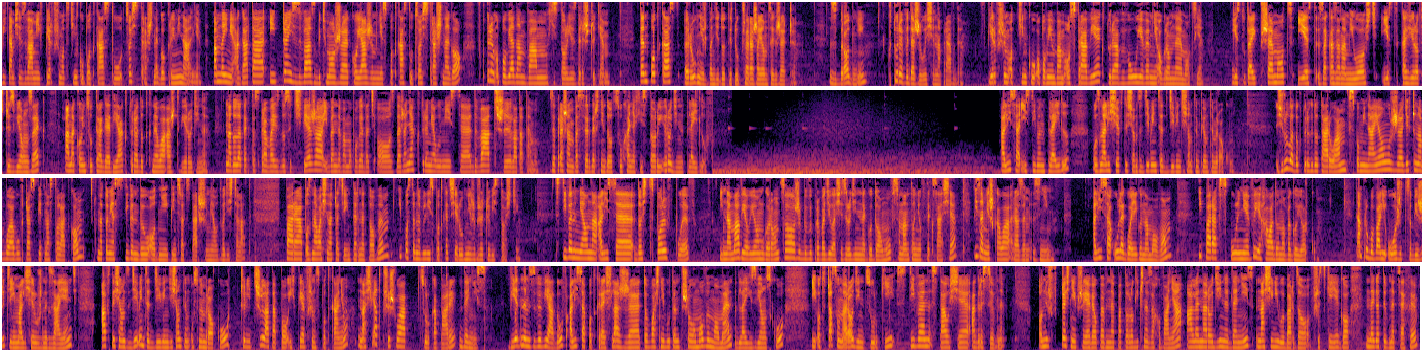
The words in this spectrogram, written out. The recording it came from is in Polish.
Witam się z Wami w pierwszym odcinku podcastu Coś strasznego kryminalnie. Mam na imię Agata i część z Was być może kojarzy mnie z podcastu Coś strasznego, w którym opowiadam Wam historię z dreszczykiem. Ten podcast również będzie dotyczył przerażających rzeczy. Zbrodni, które wydarzyły się naprawdę. W pierwszym odcinku opowiem Wam o sprawie, która wywołuje we mnie ogromne emocje. Jest tutaj przemoc, jest zakazana miłość, jest kazirodczy związek, a na końcu tragedia, która dotknęła aż dwie rodziny. Na dodatek ta sprawa jest dosyć świeża i będę Wam opowiadać o zdarzeniach, które miały miejsce 2-3 lata temu. Zapraszam Was serdecznie do odsłuchania historii rodziny Plaidlów. Alisa i Steven Plaidl poznali się w 1995 roku. Źródła, do których dotarłam, wspominają, że dziewczyna była wówczas 15-latką, natomiast Steven był od niej 5 lat starszy, miał 20 lat. Para poznała się na czacie internetowym i postanowili spotkać się również w rzeczywistości. Steven miał na Alice dość spory wpływ i namawiał ją gorąco, żeby wyprowadziła się z rodzinnego domu w San Antonio w Teksasie i zamieszkała razem z nim. Alisa uległa jego namowom i para wspólnie wyjechała do Nowego Jorku. Tam próbowali ułożyć sobie życie i mali się różnych zajęć, a w 1998 roku, czyli trzy lata po ich pierwszym spotkaniu, na świat przyszła córka pary, Denise. W jednym z wywiadów Alisa podkreśla, że to właśnie był ten przełomowy moment dla ich związku i od czasu narodzin córki Steven stał się agresywny. On już wcześniej przejawiał pewne patologiczne zachowania, ale narodziny Denise nasiliły bardzo wszystkie jego negatywne cechy.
